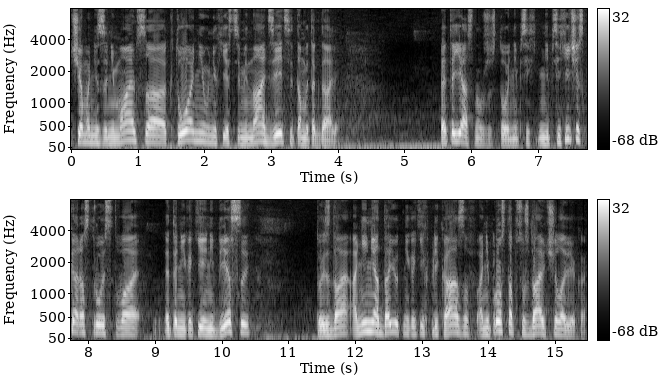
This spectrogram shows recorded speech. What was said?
чем они занимаются, кто они, у них есть имена, дети там и так далее. Это ясно уже, что не, псих- не психическое расстройство, это никакие не бесы. То есть, да, они не отдают никаких приказов, они просто обсуждают человека.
